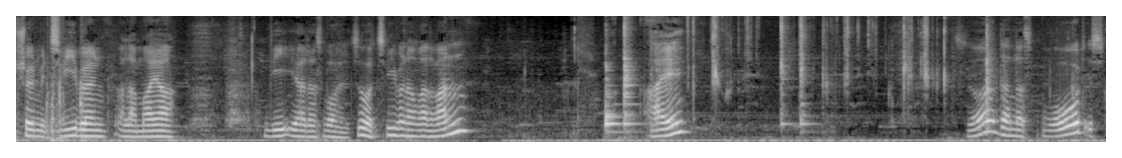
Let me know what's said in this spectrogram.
Schön mit Zwiebeln, à la Meier, wie ihr das wollt. So, Zwiebeln haben wir dran. Ei. So, dann das Brot ist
